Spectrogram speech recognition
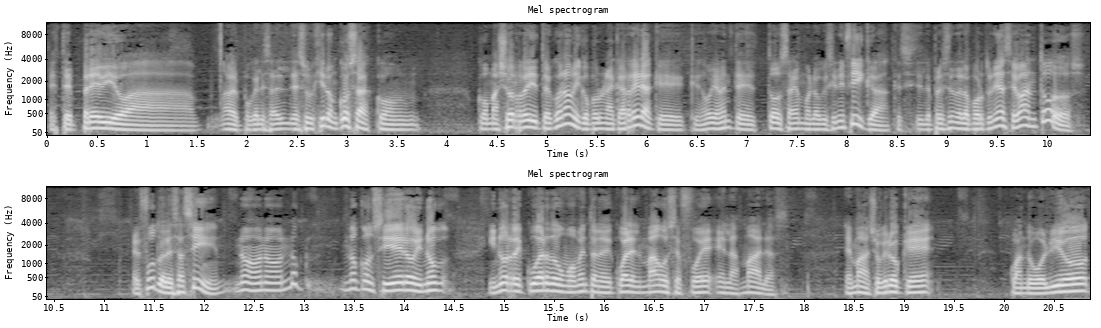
este previo a... A ver, porque le, surgieron cosas con, con mayor rédito económico por una carrera que, obviamente todos sabemos lo que significa, que si le presenta la oportunidad se van todos. El fútbol es así. No, no, no, no considero y no, y no recuerdo un momento en el cual el mago se fue en las malas. Es más, yo creo que cuando volvió,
